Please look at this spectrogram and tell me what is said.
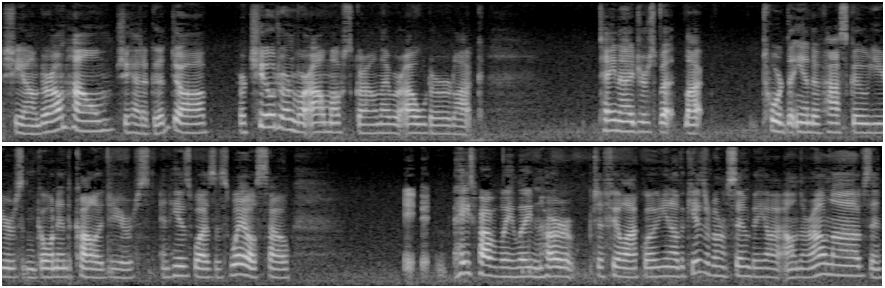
she owned her own home. She had a good job. Her children were almost grown. They were older, like teenagers, but like toward the end of high school years and going into college years. And his was as well. So it, he's probably leading her to feel like, well, you know, the kids are going to soon be uh, on their own lives and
